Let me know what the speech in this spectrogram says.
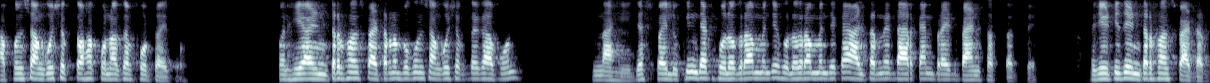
आपण सांगू शकतो हा कोणाचा फोटो आहे तो. पण हे इंटरफरन्स पॅटर्न बघून सांगू शकतोय का आपण? नाही. Just by looking that hologram म्हणजे होलोग्राम म्हणजे काय? Alternate dark and bright bands असतात ते. म्हणजे it is a interference pattern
